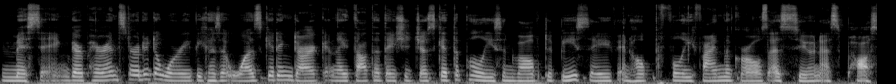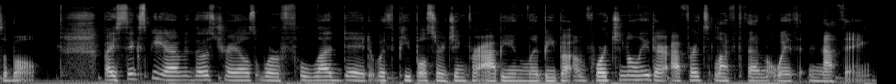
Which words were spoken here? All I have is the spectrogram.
missing. Their parents started to worry because it was getting dark and they thought that they should just get the police involved to be safe and hopefully find the girls as soon as possible. By 6 p.m., those trails were flooded with people searching for Abby and Libby, but unfortunately, their efforts left them with nothing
